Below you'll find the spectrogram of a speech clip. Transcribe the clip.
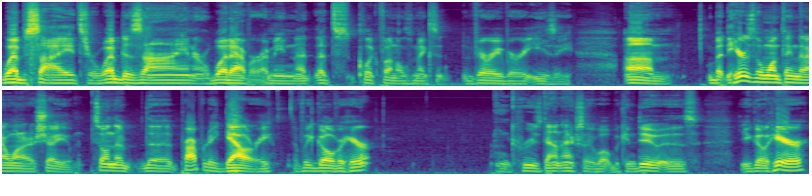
websites or web design or whatever. I mean, that, that's ClickFunnels makes it very, very easy. Um, but here's the one thing that I wanted to show you. So in the, the property gallery, if we go over here and cruise down. Actually, what we can do is you go here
